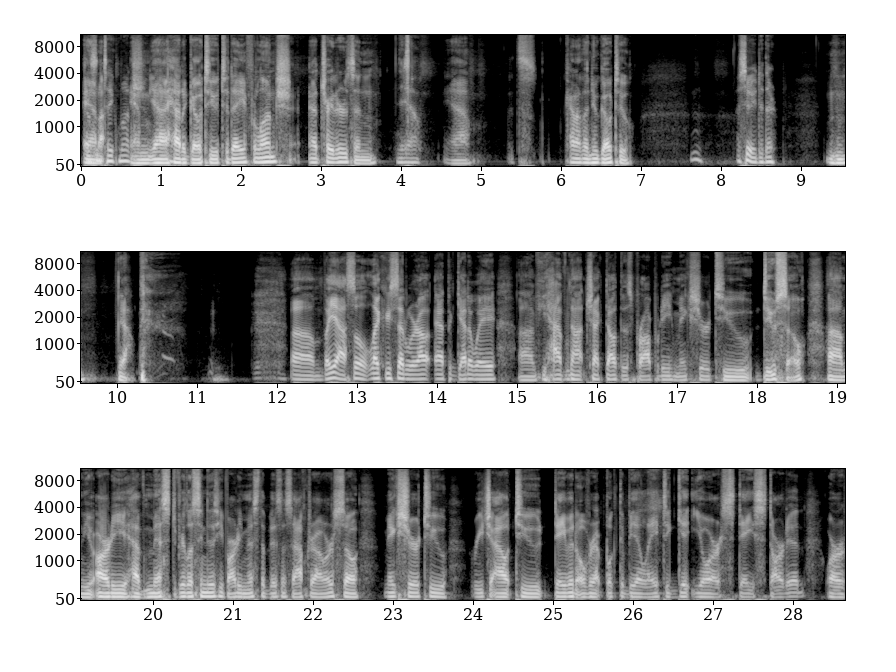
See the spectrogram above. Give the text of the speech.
Doesn't and, take much. And yeah, I had a go to today for lunch at Traders, and Yeah. yeah, it's kind of the new go to. I see what you did there. hmm Yeah. Um, but yeah, so like we said, we're out at the getaway. Uh, if you have not checked out this property, make sure to do so. Um, you already have missed, if you're listening to this, you've already missed the business after hours. So make sure to reach out to David over at Book the BLA to get your stay started, or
